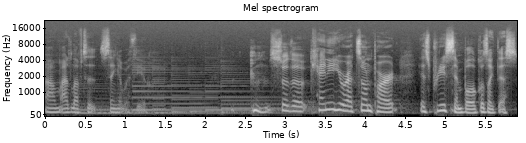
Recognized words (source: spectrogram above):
um, I'd love to sing it with you. so the Ken yehi ratzon part is pretty simple. It goes like this.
